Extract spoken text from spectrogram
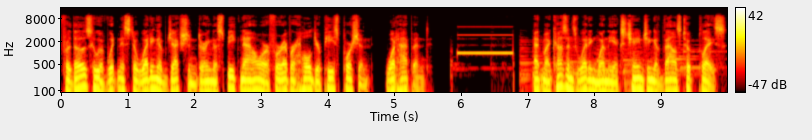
For those who have witnessed a wedding objection during the speak now or forever hold your peace portion, what happened? At my cousin's wedding when the exchanging of vows took place,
